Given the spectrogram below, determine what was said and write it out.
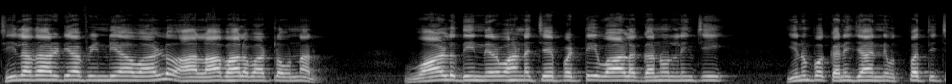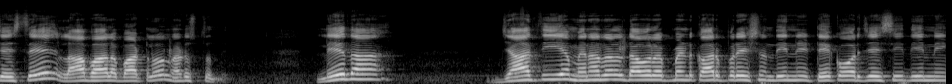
స్టీల్ అథారిటీ ఆఫ్ ఇండియా వాళ్ళు ఆ లాభాల బాటలో ఉన్నారు. వాళ్ళు దీని నిర్వహణ చేపట్టి వాళ్ళ గనుల నుంచి ఇనుప ఖనిజాన్ని ఉత్పత్తి చేస్తే లాభాల బాటలో నడుస్తుంది. లేదా జాతీయ మినరల్ డెవలప్మెంట్ కార్పొరేషన్ దీన్ని టేక్ ఓవర్ చేసి దీన్ని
